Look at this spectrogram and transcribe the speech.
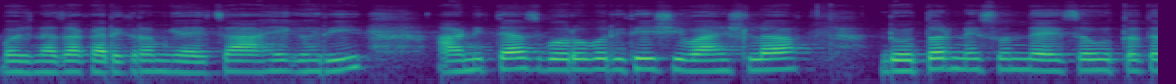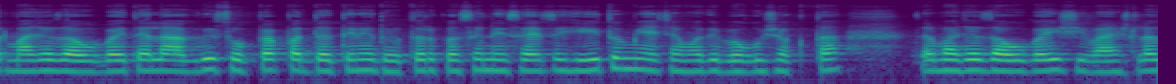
भजनाचा कार्यक्रम घ्यायचा आहे घरी. आणि त्याचबरोबर इथे शिवांशला धोतर नेसून द्यायचं होतं. तर माझ्या जाऊबाई त्याला अगदी सोप्या पद्धतीने धोतर कसं नेसायचं हेही तुम्ही याच्यामध्ये बघू शकता. तर माझ्या जाऊबाई शिवांशला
